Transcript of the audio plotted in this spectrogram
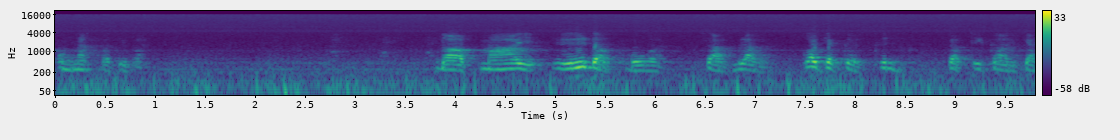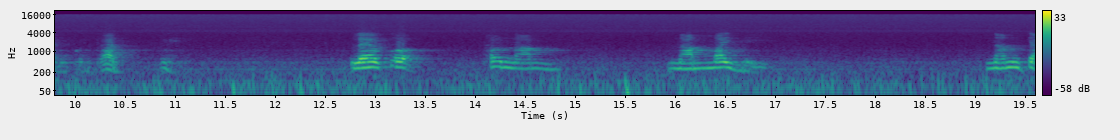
ของนักปฏิบัติ ดอกไม้หรือดอกบัวสามหลังก็จะเกิดขึ้นกับที่กายใจของท่าน แล้วก็เท่านำนำไม่มีนำใจ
